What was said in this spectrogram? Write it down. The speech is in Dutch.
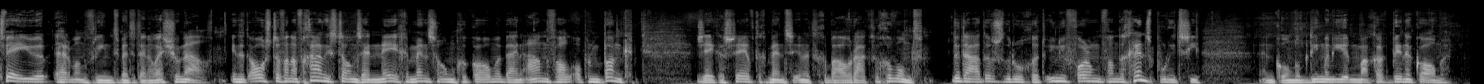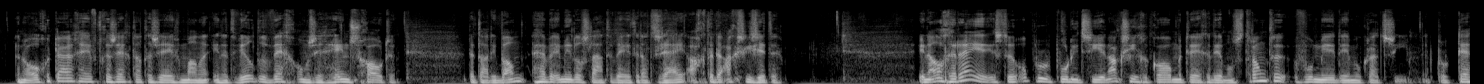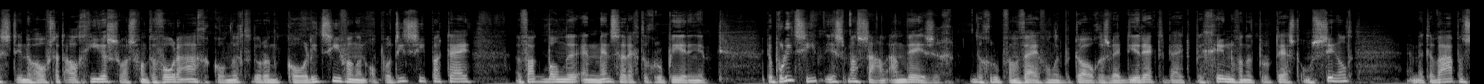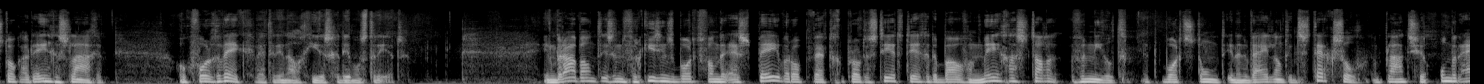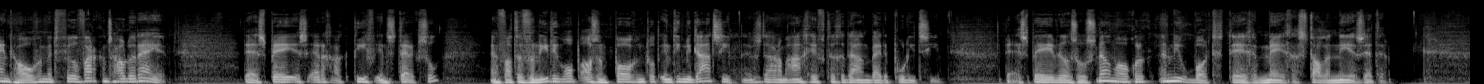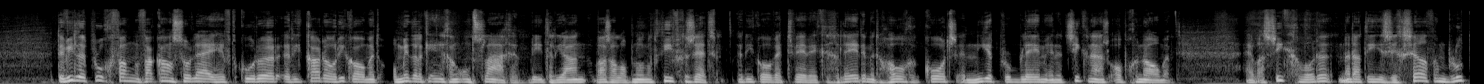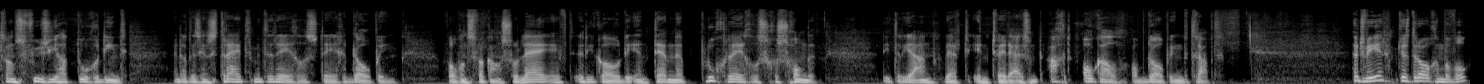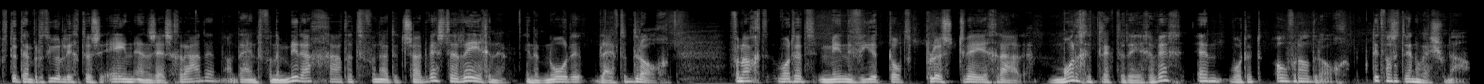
Twee uur, Herman Vriend met het NOS-journaal. In het oosten van Afghanistan zijn negen mensen omgekomen bij een aanval op een bank. Zeker 70 mensen in het gebouw raakten gewond. De daders droegen het uniform van de grenspolitie... en konden op die manier makkelijk binnenkomen. Een ooggetuige heeft gezegd dat de zeven mannen in het wilde weg om zich heen schoten. De Taliban hebben inmiddels laten weten dat zij achter de actie zitten. In Algerije is de oproerpolitie in actie gekomen tegen demonstranten voor meer democratie. Het protest in de hoofdstad Algiers was van tevoren aangekondigd door een coalitie van een oppositiepartij, vakbonden en mensenrechtengroeperingen. De politie is massaal aanwezig. De groep van 500 betogers werd direct bij het begin van het protest omsingeld en met de wapenstok uiteengeslagen. Ook vorige week werd er in Algiers gedemonstreerd. In Brabant is een verkiezingsbord van de SP... waarop werd geprotesteerd tegen de bouw van megastallen vernield. Het bord stond in een weiland in Sterksel, een plaatsje onder Eindhoven... met veel varkenshouderijen. De SP is erg actief in Sterksel en vat de vernieling op als een poging tot intimidatie. Er is daarom aangifte gedaan bij de politie. De SP wil zo snel mogelijk een nieuw bord tegen megastallen neerzetten. De wielerploeg van Vacan Soleil heeft coureur Riccardo Rico met onmiddellijke ingang ontslagen. De Italiaan was al op non-actief gezet. Rico werd twee weken geleden met hoge koorts en nierproblemen in het ziekenhuis opgenomen. Hij was ziek geworden nadat hij zichzelf een bloedtransfusie had toegediend. En dat is in strijd met de regels tegen doping. Volgens Vacan Soleil heeft Rico de interne ploegregels geschonden. De Italiaan werd in 2008 ook al op doping betrapt. Het weer, het is droog en bewolkt. De temperatuur ligt tussen 1 en 6 graden. Aan het eind van de middag gaat het vanuit het zuidwesten regenen. In het noorden blijft het droog. Vannacht wordt het min 4 tot plus 2 graden. Morgen trekt de regen weg en wordt het overal droog. Dit was het NOS Journaal.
